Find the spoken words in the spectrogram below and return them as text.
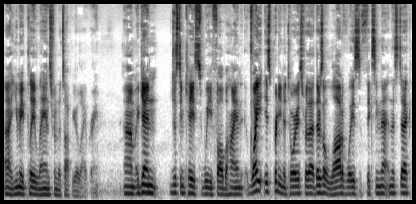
uh, you may play lands from the top of your library. Um, again, just in case we fall behind. White is pretty notorious for that. There's a lot of ways of fixing that in this deck,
